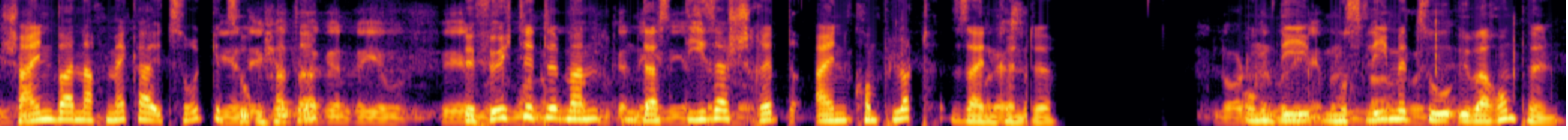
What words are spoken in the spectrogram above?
scheinbar nach Mekka zurückgezogen hatte, befürchtete man, dass dieser Schritt ein Komplott sein könnte, um die Muslime zu überrumpeln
